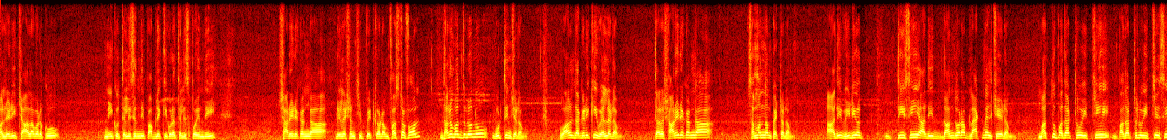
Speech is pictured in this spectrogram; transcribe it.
ఆల్రెడీ చాలా వరకు మీకు తెలిసింది పబ్లిక్కి కూడా తెలిసిపోయింది. శారీరకంగా రిలేషన్షిప్ పెట్టుకోవడం ఫస్ట్ ఆఫ్ ఆల్ ధనవంతులను గుర్తించడం వాళ్ళ దగ్గరికి వెళ్ళడం తన శారీరకంగా సంబంధం పెట్టడం అది వీడియో తీసి అది దాని ద్వారా బ్లాక్మెయిల్ చేయడం మత్తు పదార్థం ఇచ్చి పదార్థాలు ఇచ్చేసి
